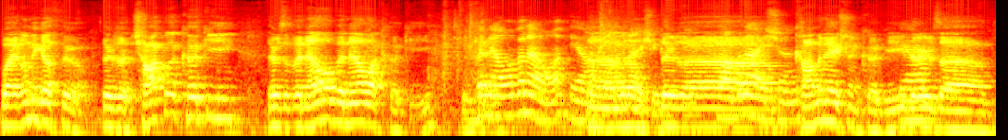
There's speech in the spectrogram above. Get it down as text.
Wait, let me go through them. There's a chocolate cookie. There's a vanilla vanilla cookie. Okay. Vanilla, vanilla. Yeah. Uh, Combination There's a Combination. combination cookie. Yeah. There's a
